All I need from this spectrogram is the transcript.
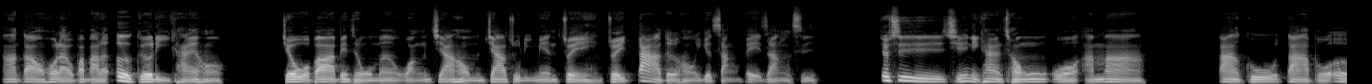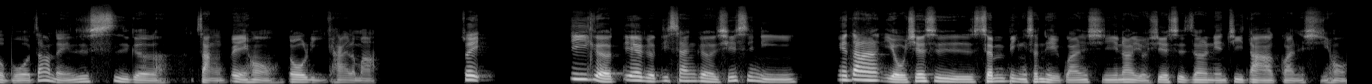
那到后来我爸爸的二哥离开哈，结果我爸爸变成我们王家哈，我们家族里面最最大的哈一个长辈这样子。就是其实你看，从我阿妈、大姑、大伯、二伯，这样等于是四个长辈哈都离开了嘛。所以第一个、第二个、第三个，其实你。因为当然有些是生病身体关系，那有些是真的年纪大的关系哈。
